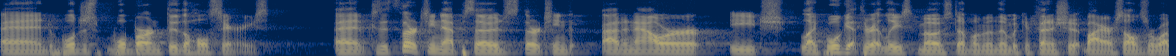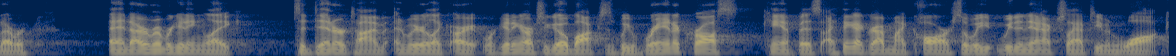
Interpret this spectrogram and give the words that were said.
and we'll just we'll burn through the whole series. And because it's 13 episodes, 13 at an hour each, like we'll get through at least most of them, and then we can finish it by ourselves or whatever. And I remember getting like to dinner time, and we were like, all right, we're getting our to-go boxes. We ran across campus. I think I grabbed my car, so we we didn't actually have to even walk.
